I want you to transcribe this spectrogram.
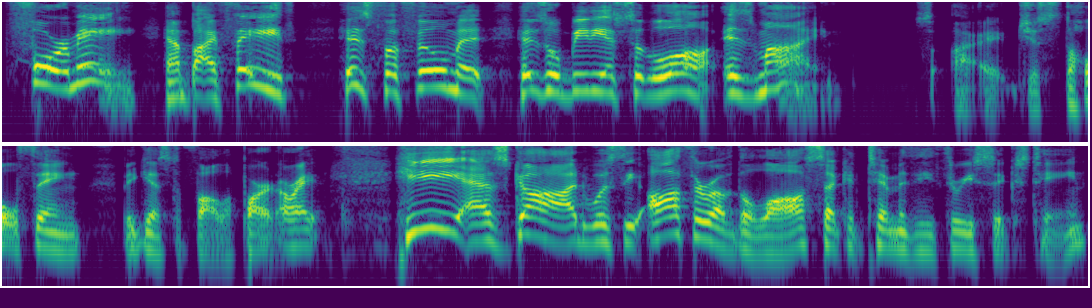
for me? And by faith, his fulfillment, his obedience to the law is mine. So, all right, just the whole thing begins to fall apart. All right. He, as God, was the author of the law, 2 Timothy 3.16.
